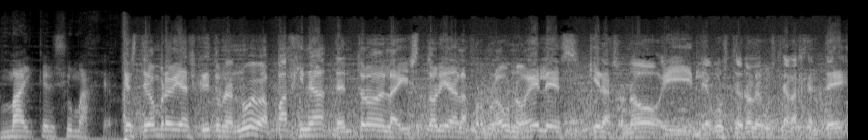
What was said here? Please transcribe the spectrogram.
Michael Schumacher. Este hombre había escrito una nueva página dentro de la historia de la Fórmula 1. Él es, quieras o no, y le guste o no le guste a la gente,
